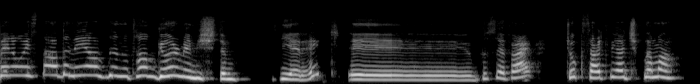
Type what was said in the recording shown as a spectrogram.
ben o esnada ne yazdığını tam görmemiştim diyerek e, bu sefer çok sert bir açıklama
